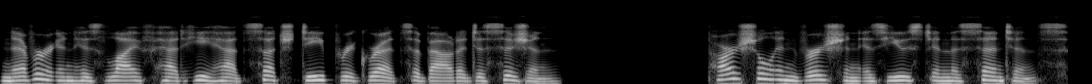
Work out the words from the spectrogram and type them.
Never in his life had he had such deep regrets about a decision. Partial inversion is used in the sentence.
